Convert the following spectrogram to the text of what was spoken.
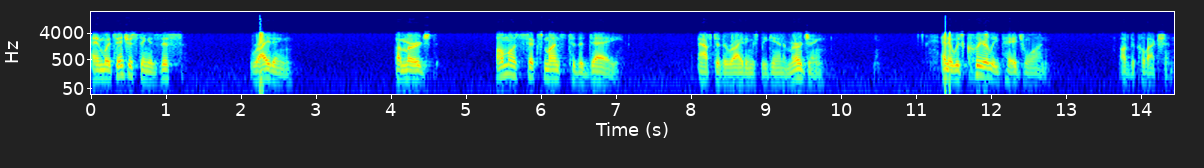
And what's interesting is this writing emerged almost six months to the day after the writings began emerging. And it was clearly page one of the collection.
